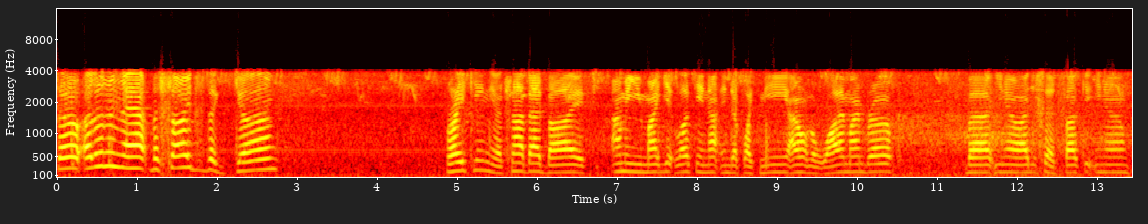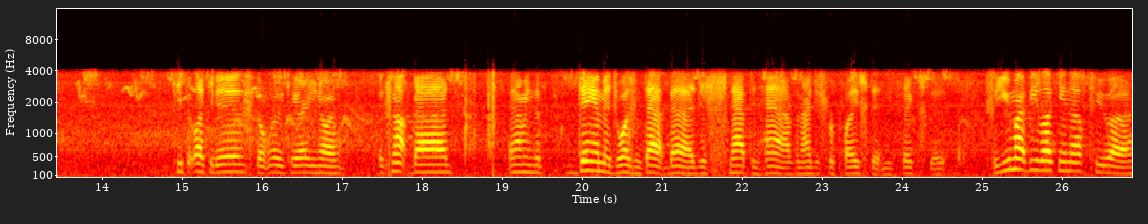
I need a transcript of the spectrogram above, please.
So, other than that, besides the gun breaking, you know, it's not a bad buy. I mean, you might get lucky and not end up like me. I don't know why mine broke. But, you know, I just said, fuck it, you know. Keep it like it is. Don't really care, you know. It's not bad. And, I mean, the damage wasn't that bad. It just snapped in half, and I just replaced it and fixed it. So you might be lucky enough to uh,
